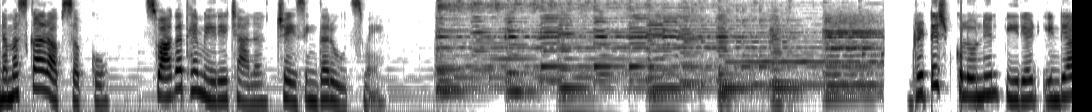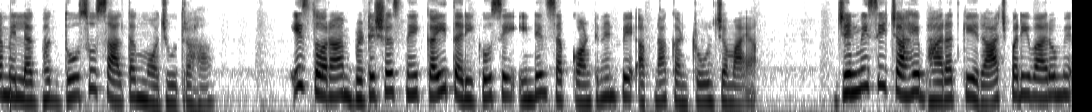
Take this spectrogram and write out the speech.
नमस्कार आप सबको। स्वागत है मेरे चैनल चेसिंग द रूट्स में। ब्रिटिश कॉलोनियल पीरियड इंडिया में लगभग 200 साल तक मौजूद रहा। इस दौरान ब्रिटिशर्स ने कई तरीकों से इंडियन सब कॉन्टिनेंट पे अपना कंट्रोल जमाया, जिनमें से चाहे भारत के राज परिवारों में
